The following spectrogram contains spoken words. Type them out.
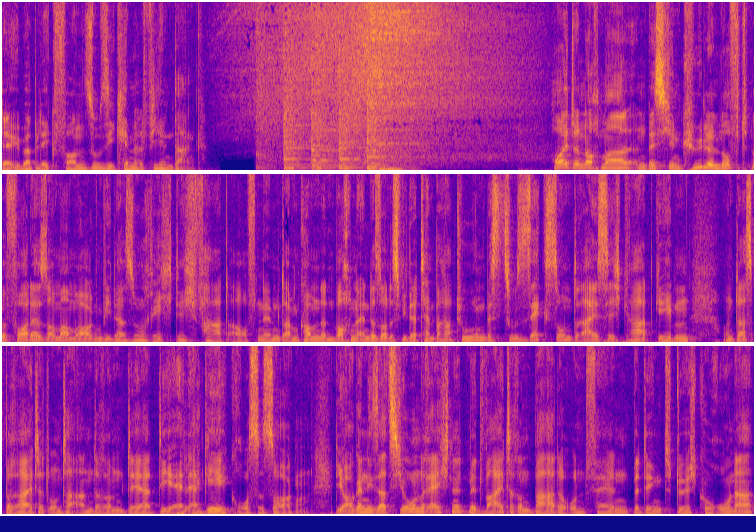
Der Überblick von Susi Kimmel. Vielen Dank. Heute nochmal ein bisschen kühle Luft, bevor der Sommer morgen wieder so richtig Fahrt aufnimmt. Am kommenden Wochenende soll es wieder Temperaturen bis zu 36 Grad geben und das bereitet unter anderem der DLRG große Sorgen. Die Organisation rechnet mit weiteren Badeunfällen, bedingt durch Corona,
